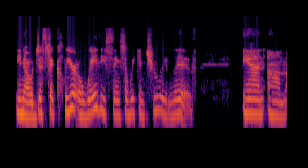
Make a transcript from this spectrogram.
you know, just to clear away these things so we can truly live. And um,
